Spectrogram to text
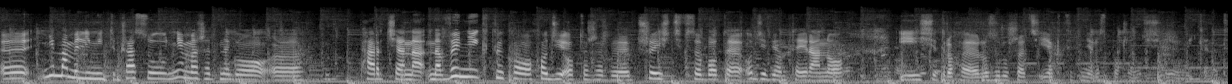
E, Nie mamy limitu czasu, nie ma żadnego e, parcia na, na wynik, tylko chodzi o to, żeby przyjść w sobotę o 9 rano i się trochę rozruszać i aktywnie rozpocząć e, weekend.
